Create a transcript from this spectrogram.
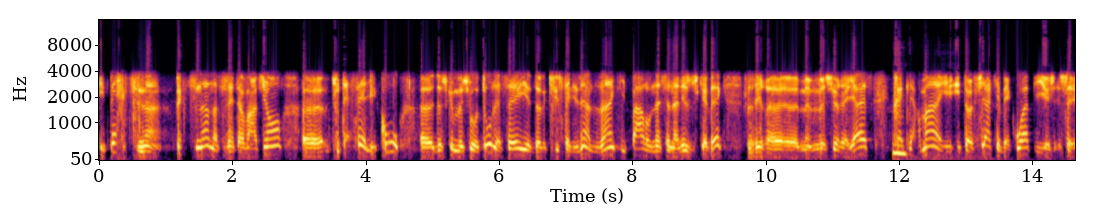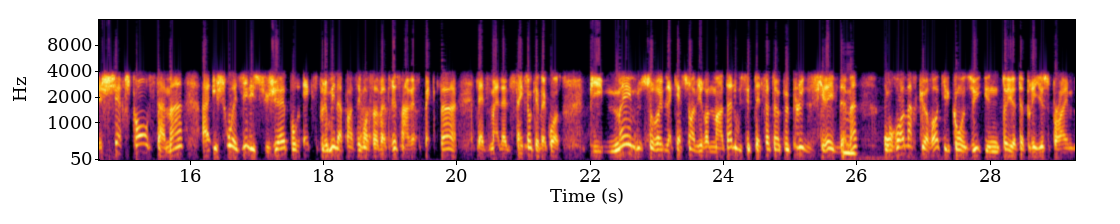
et pertinent pertinent dans ses interventions, euh, tout à fait l'écho euh, de ce que M. O'Toole essaye de cristalliser en disant qu'il parle aux nationalistes du Québec. Je veux dire, euh, M. Reyes, très clairement, est, est un fier Québécois, puis se cherche constamment à et choisir les sujets pour exprimer la pensée conservatrice en respectant la, la distinction québécoise. Puis même sur la question environnementale, où c'est peut-être fait un peu plus discret, évidemment, on remarquera qu'il conduit une Toyota Prius Prime.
